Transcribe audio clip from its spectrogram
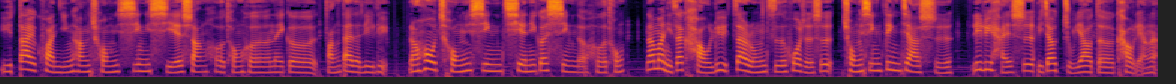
与贷款银行重新协商合同和那个房贷的利率，然后重新签一个新的合同。那么你在考虑再融资或者是重新定价时，利率还是比较主要的考量了。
